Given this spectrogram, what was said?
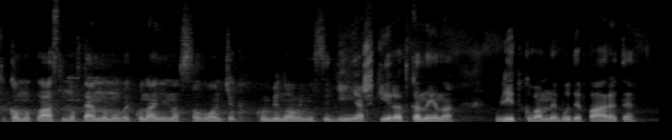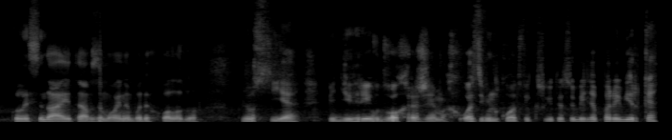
В такому класному, в темному виконанні на салончик. Комбіновані сидіння, шкіра, тканина. Влітку вам не буде парити, коли сідаєте, а в зимою не буде холодно. Плюс є підігрів в двох режимах. Ось він код фіксуйте собі для перевірки.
